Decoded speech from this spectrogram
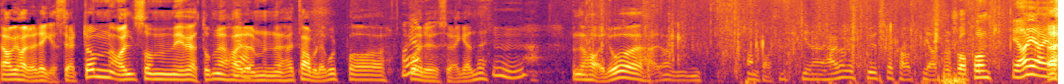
Ja, vi har jo registrert dem, alle som vi vet om. Vi har Ja. en tavle bort på ja. der. Mm. Men du har jo her er en fantastisk tid her, da, hvis du skal ta tida til å se på den. Ja, ja, ja.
